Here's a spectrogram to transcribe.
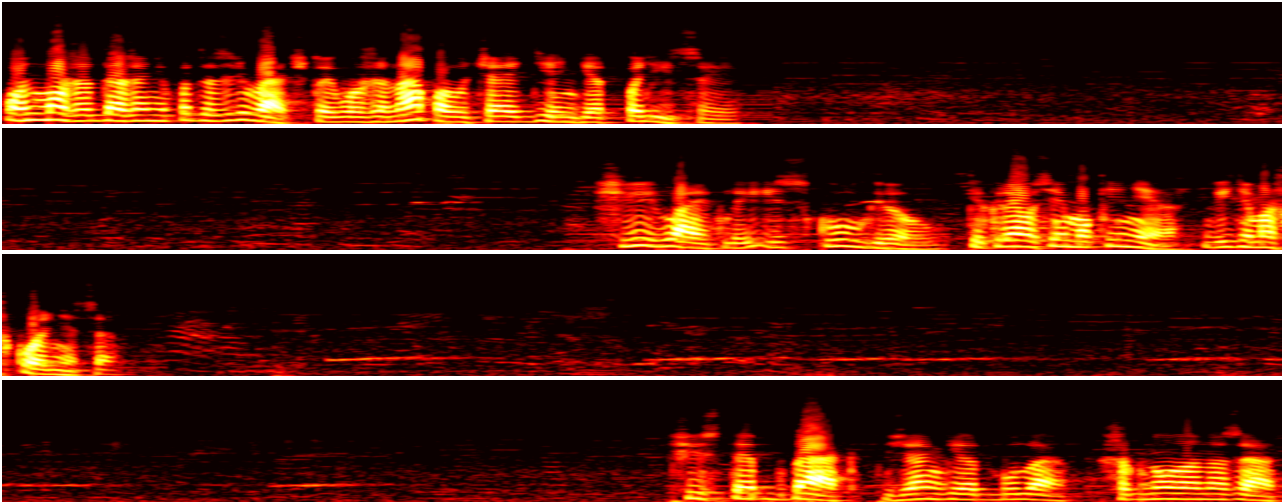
Он может даже не подозревать, что его жена получает деньги от полиции. She likely is schoolgirl. Tikriausiai mokinė, видимо, школьница. She stepped back, žengė atbula, šagнула назад.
